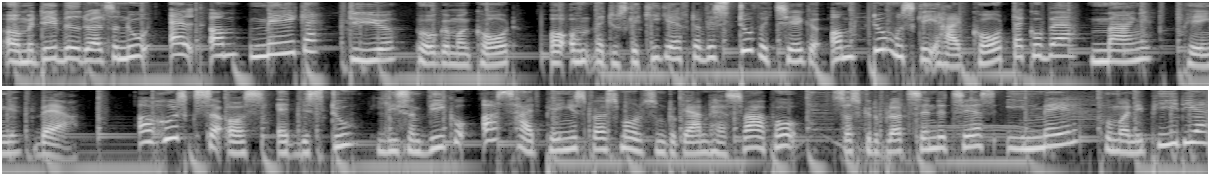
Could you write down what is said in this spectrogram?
Og med det ved du altså nu alt om mega dyre Pokémon-kort og om hvad du skal kigge efter, hvis du vil tjekke, om du måske har et kort, der kunne være mange penge værd. Og husk så også, at hvis du, ligesom Vigo, også har et pengespørgsmål, som du gerne vil have svar på, så skal du blot sende det til os i en mail på moneypedia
